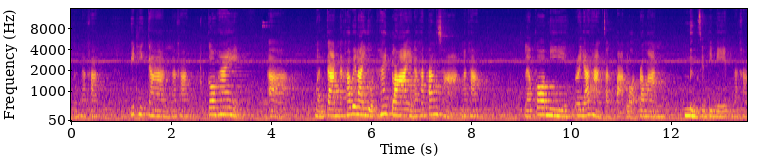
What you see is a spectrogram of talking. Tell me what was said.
อนะคะ วิธีการนะคะ ก็ให้อ่า เหมือนกันนะคะ เวลาหยุดให้ปลายนะคะ ตั้งฉากนะคะ แล้วก็มีระยะห่างจากปากหลอดประมาณ1เซนติเมตรนะคะ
